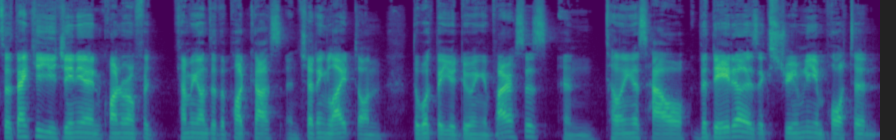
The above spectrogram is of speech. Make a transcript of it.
So thank you, Eugenia and Kwanrong, for coming onto the podcast and shedding light on the work that you're doing in viruses and telling us how the data is extremely important,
